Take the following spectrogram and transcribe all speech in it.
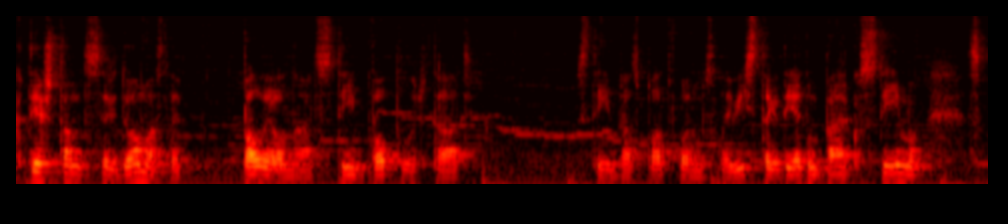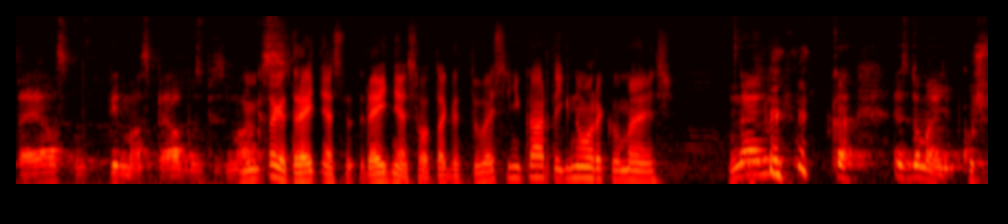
ka tieši tam tas arī domās, lai palielinātu Steam popularitāti. Steam tās platformas, lai visi tagad iet un pērk uz Steam spēles. Nu, pirmā spēle būs bez maksas. Nu, tagad rēķinies, rēķinies vēl tagad, tu esi viņu kārtīgi noreklamējis. Nē, nu, ka, es domāju, ka kurš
